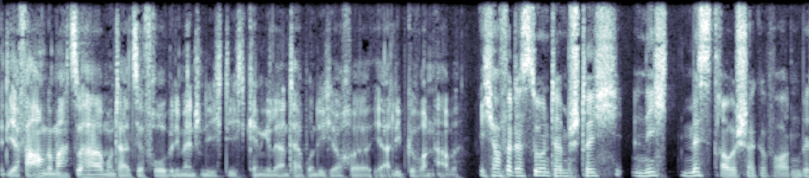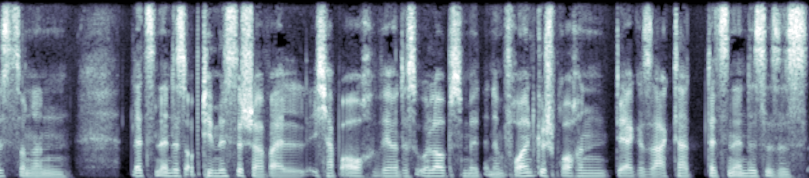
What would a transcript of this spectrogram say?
die Erfahrung gemacht zu haben und teils sehr froh über die Menschen, die ich, die ich kennengelernt habe und die ich auch äh, ja, lieb gewonnen habe. Ich hoffe, dass du unterm Strich nicht misstrauischer geworden bist, sondern letzten Endes optimistischer, weil ich habe auch während des Urlaubs mit einem Freund gesprochen, der gesagt hat, letzten Endes ist es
